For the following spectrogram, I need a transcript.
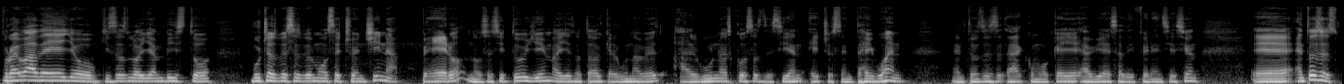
prueba de ello, quizás lo hayan visto, muchas veces vemos hecho en China, pero no sé si tú, Jim, hayas notado que alguna vez algunas cosas decían hechos en Taiwán. Entonces, ah, como que había esa diferenciación. Eh, entonces,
